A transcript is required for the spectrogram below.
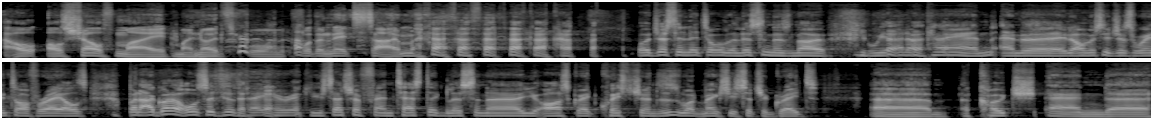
I'll, I'll shelf my my notes for, for the next time. Well, just to let all the listeners know, we had a plan and uh, it obviously just went off rails. But I got to also just say, Erik, you're such a fantastic listener. You ask great questions. This is what makes you such a great um, a coach, and uh,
